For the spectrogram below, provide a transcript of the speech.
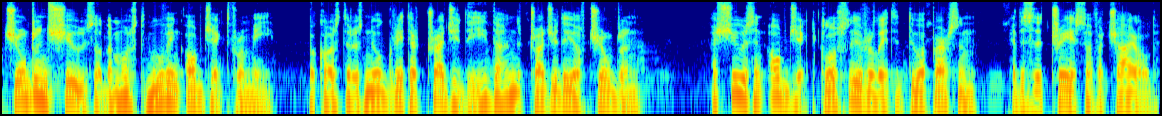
Children's shoes are the most moving object for me because there is no greater tragedy than the tragedy of children. A shoe is an object closely related to a person. It is the trace of a child.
